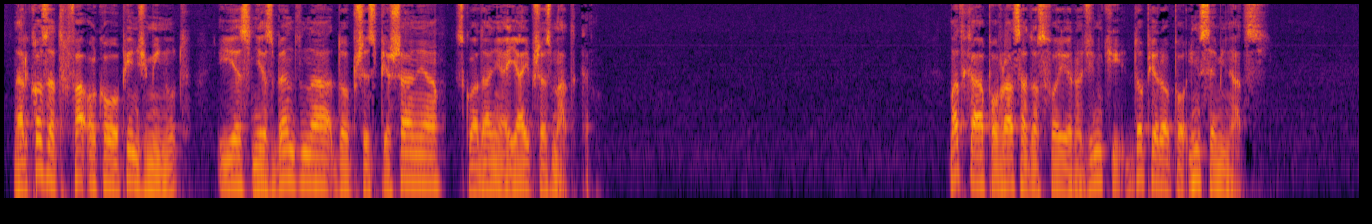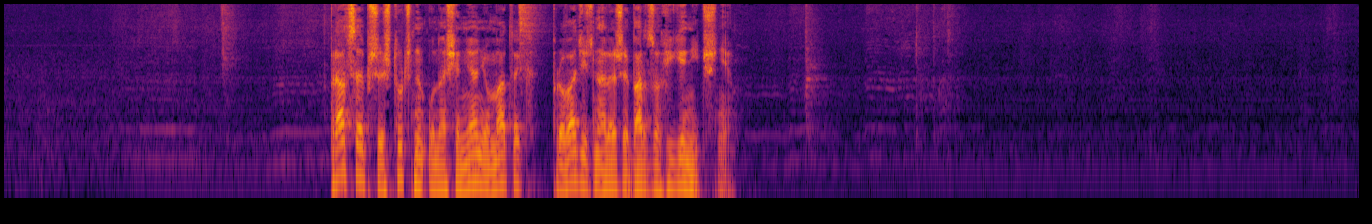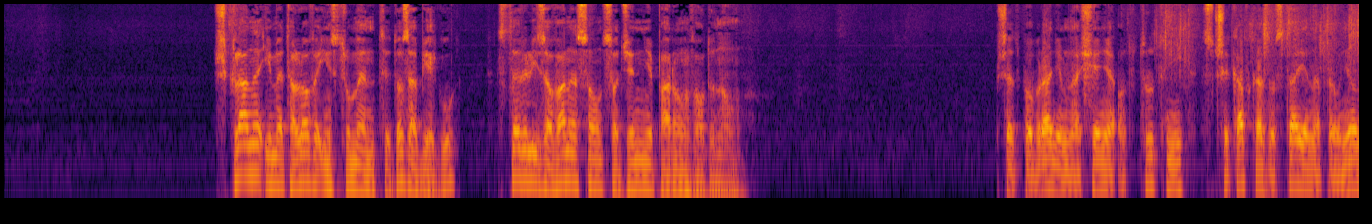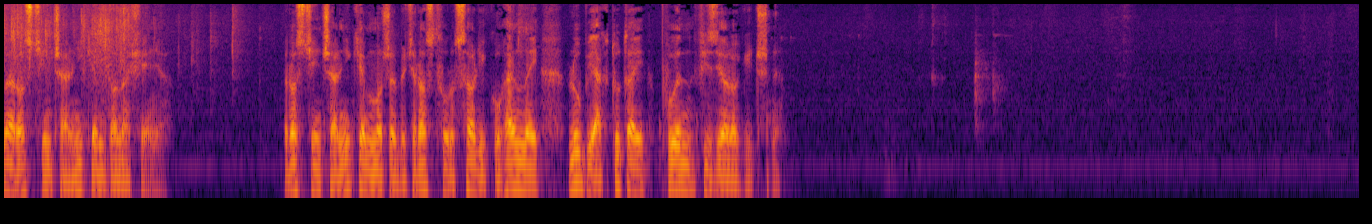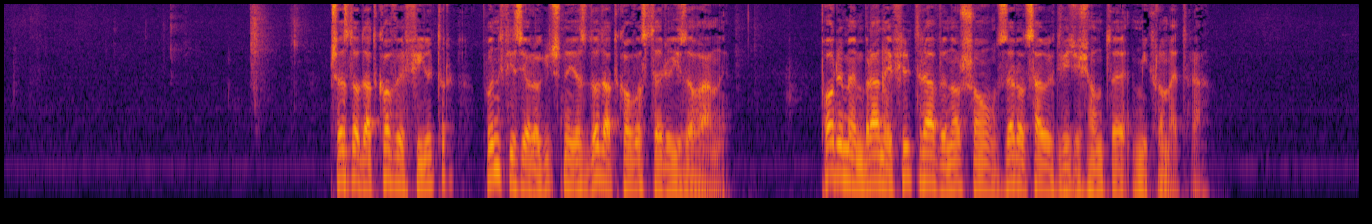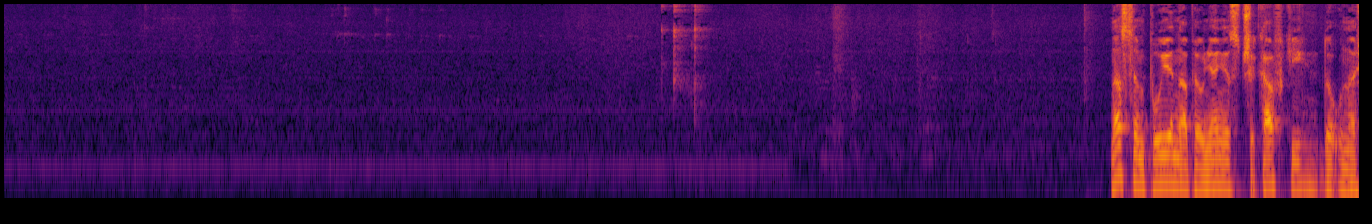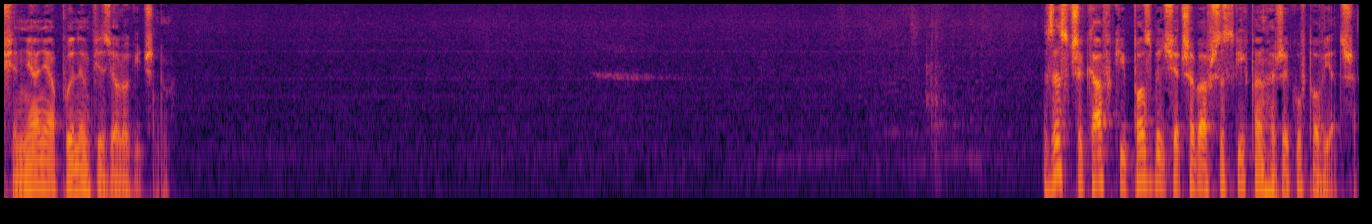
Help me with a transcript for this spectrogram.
Narkoza trwa około 5 minut i jest niezbędna do przyspieszania składania jaj przez matkę. Matka powraca do swojej rodzinki dopiero po inseminacji. Pracę przy sztucznym unasiennianiu matek prowadzić należy bardzo higienicznie. Szklane i metalowe instrumenty do zabiegu sterylizowane są codziennie parą wodną. Przed pobraniem nasienia od trutni strzykawka zostaje napełniona rozcieńczalnikiem do nasienia. Rozcieńczalnikiem może być roztwór soli kuchennej lub jak tutaj płyn fizjologiczny. Przez dodatkowy filtr płyn fizjologiczny jest dodatkowo sterylizowany. Pory membrany filtra wynoszą 0,2 mikrometra. Następuje napełnianie strzykawki do unasienniania płynem fizjologicznym. Ze strzykawki pozbyć się trzeba wszystkich pęcherzyków powietrza.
